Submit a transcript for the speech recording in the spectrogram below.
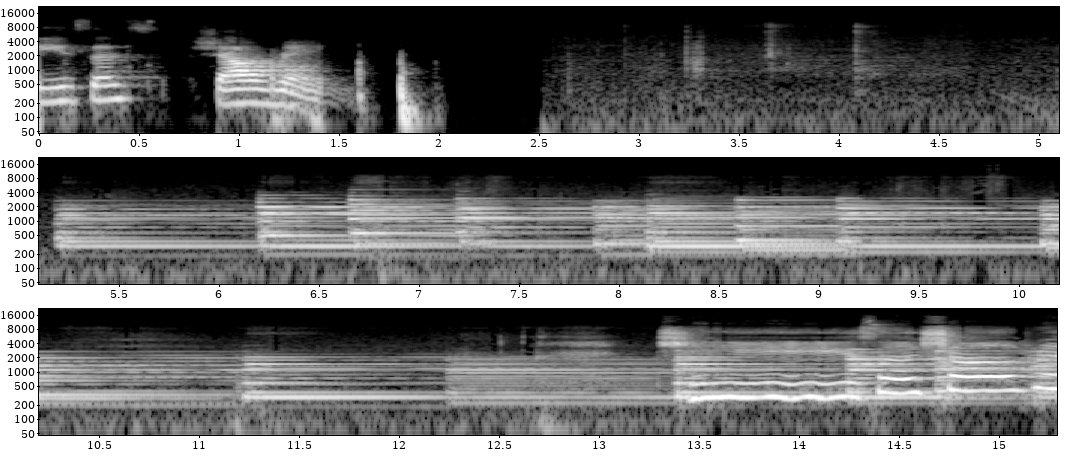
Jesus Shall Reign. Jesus shall reign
